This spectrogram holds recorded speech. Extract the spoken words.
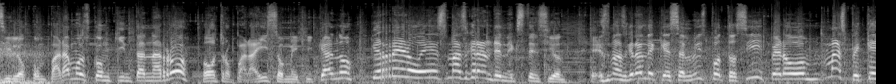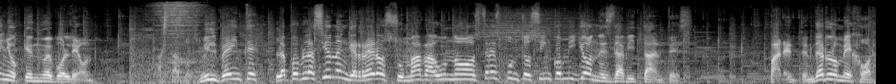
Si lo comparamos con Quintana Roo, otro paraíso mexicano, Guerrero es más grande en extensión. Es más grande que San Luis Potosí, pero más pequeño que Nuevo León. Hasta 2020, la población en Guerrero sumaba unos 3.5 millones de habitantes. Para entenderlo mejor,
